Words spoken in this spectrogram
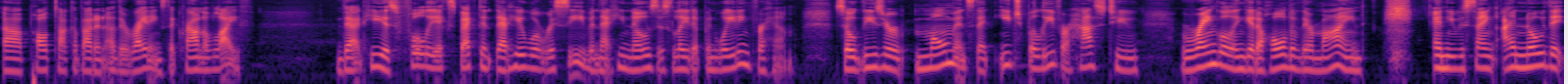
uh, Paul talk about in other writings the crown of life that he is fully expectant that he will receive and that he knows is laid up and waiting for him. So these are moments that each believer has to wrangle and get a hold of their mind. And he was saying, I know that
